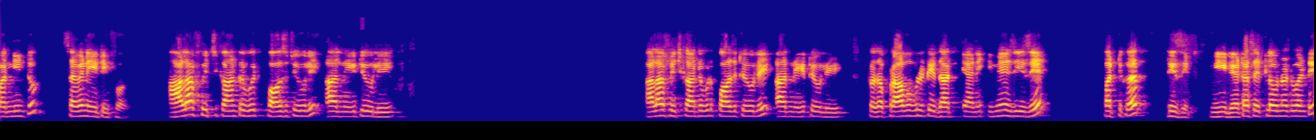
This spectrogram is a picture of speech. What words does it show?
one into seven eighty four all of which contribute positively or negatively all of which contribute positively or negatively to the probability that an image is a particular digit. మీ డేటా సెట్లో ఉన్నటువంటి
